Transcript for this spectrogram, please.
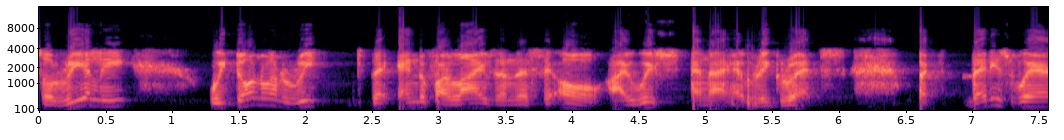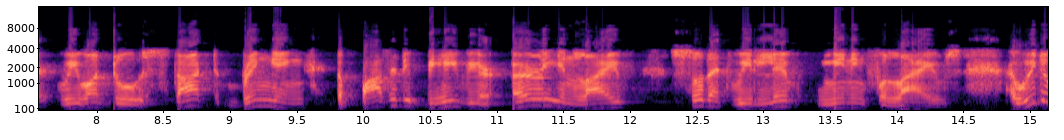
So really, we don't want to reach the end of our lives and they say, oh, I wish and I have regrets. But that is where we want to start bringing the positive behavior early in life so that we live meaningful lives. We do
